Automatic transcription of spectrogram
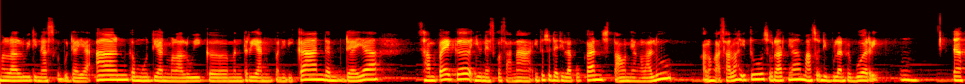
melalui Dinas Kebudayaan, kemudian melalui Kementerian Pendidikan dan Budaya sampai ke UNESCO sana. Itu sudah dilakukan setahun yang lalu. Kalau nggak salah itu suratnya masuk di bulan Februari. Hmm. Nah,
